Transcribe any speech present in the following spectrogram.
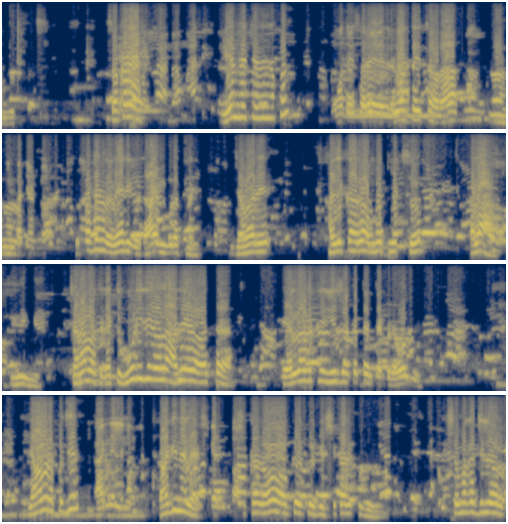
ಅಮೃತ್ ಕ್ರಾಸ್ ಸೊಕರೆ ಏನ್ ರೇಟ್ ಹೇಳಿದ್ರಪ್ಪ ಮೂವತ್ತೈದು ಸಾವಿರ ಮೂವತ್ತೈದು ಸಾವಿರ? ಇಪ್ಪತ್ತೆಂಟು ವೆರಿ ಗುಡ್ ಇಲ್ಲಿ ಬಿಡತ್ತೆ ಜವಾರಿ ಹಳ್ಳಿಕಾರು ಅಮೃತ್ ಮಿಕ್ಸ್ ಅಲ್ಲ? ಚೆನ್ನಾಗ್ ಬರ್ತದೆ ಗಟ್ಟಿ ಹೂಡಿದೀರಲ್ಲ ಅದೇ ಹೇಳು ಅತ್ತ ಎಲ್ಲದಕ್ಕೂ ಯೂಸ್ ಆಗತ್ತೆ ಅಂತ ಕಡೆ ಹೋಗಿ. ಯಾವ ಅಪ್ಪಾಜಿ? Kaginele Shikari okay okay okay Shikaripura. Shivamogga ಜಿಲ್ಲೆಯವರು.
